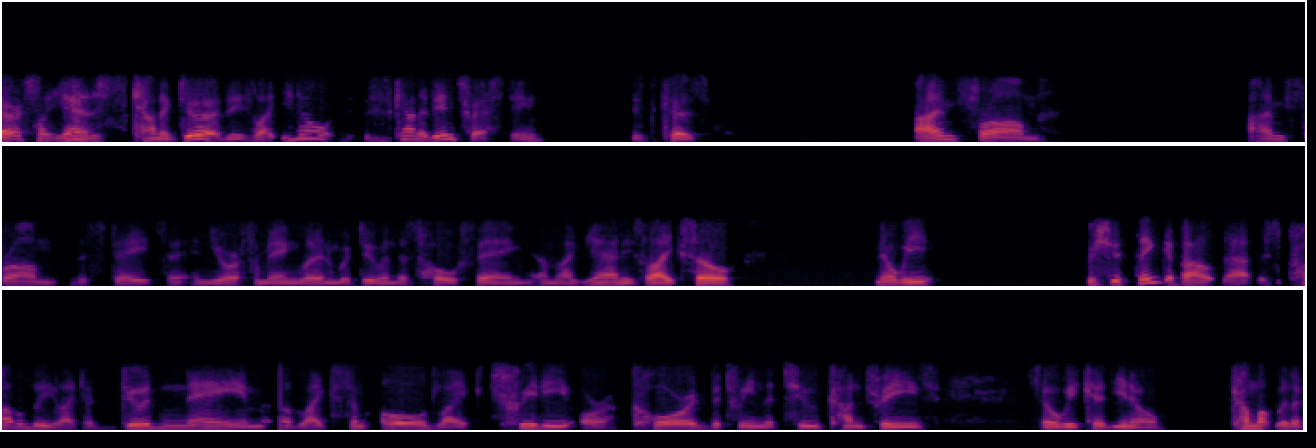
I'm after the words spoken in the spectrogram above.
Eric's like, yeah, this is kind of good. And he's like, you know, this is kind of interesting, is because I'm from I'm from the states and you're from England. We're doing this whole thing. I'm like, yeah, and he's like, so, you know, we we should think about that. There's probably like a good name of like some old like treaty or accord between the two countries, so we could, you know, come up with a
